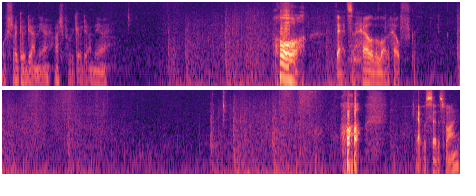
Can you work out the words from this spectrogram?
Or should I go down there? I should probably go down there. Oh, that's a hell of a lot of health. that was satisfying.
